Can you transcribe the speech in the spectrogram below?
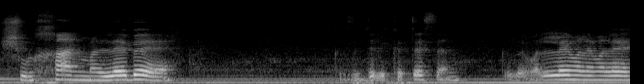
שולחן מלא ב... כזה דליקטסן, כזה מלא מלא מלא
